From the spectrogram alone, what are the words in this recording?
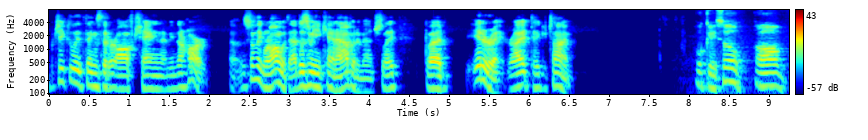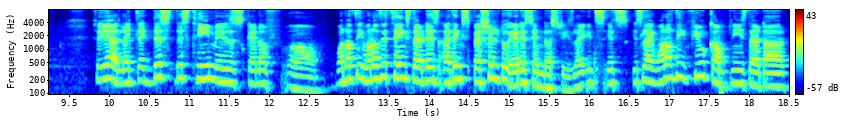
particularly things that are off chain. I mean, they're hard. Uh, there's nothing wrong with that. Doesn't mean it can't happen eventually, but iterate, right? Take your time. Okay, so uh, so yeah like like this this theme is kind of uh, one of the one of the things that is i think special to eris industries. Like it's it's it's like one of the few companies that are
